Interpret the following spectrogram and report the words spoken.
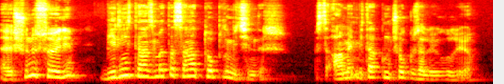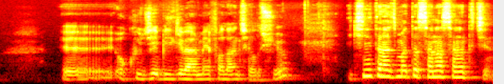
E, şunu söyleyeyim. Birinci tanzimatta sanat toplum içindir. Mesela Ahmet Mithat bunu çok güzel uyguluyor. E, okuyucuya bilgi vermeye falan çalışıyor. İkinci tanzimatta sanat sanat için.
